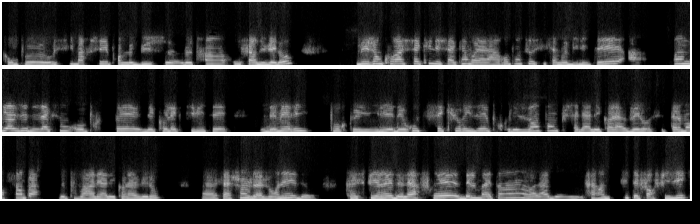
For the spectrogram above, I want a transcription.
qu'on peut aussi marcher, prendre le bus, euh, le train ou faire du vélo. Mais j'encourage chacune et chacun voilà, à repenser aussi sa mobilité, à engager des actions auprès des collectivités, des mairies pour qu'il y ait des routes sécurisées, pour que les enfants puissent aller à l'école à vélo. C'est tellement sympa de pouvoir aller à l'école à vélo. Euh, ça change la journée de respirer de l'air frais dès le matin, voilà, de faire un petit effort physique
